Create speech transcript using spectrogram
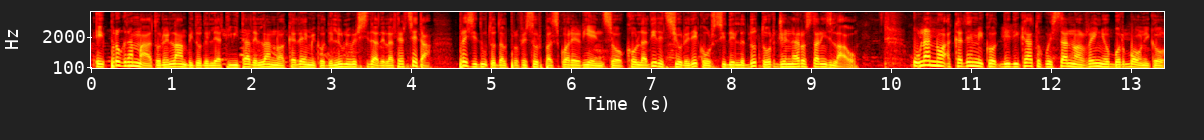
e programmato nell'ambito delle attività dell'anno accademico dell'Università della Terza Età, presieduto dal professor Pasquale Rienzo, con la direzione dei corsi del dottor Gennaro Stanislao. Un anno accademico dedicato quest'anno al regno borbonico,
